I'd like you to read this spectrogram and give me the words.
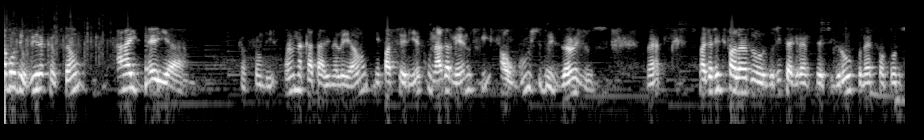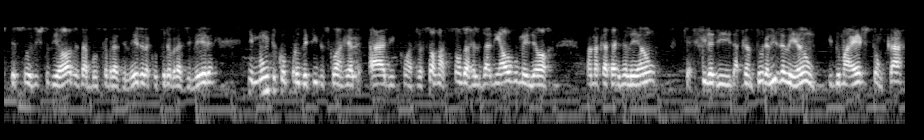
Acabou de ouvir a canção A Ideia. canção de Ana Catarina Leão, em parceria com nada menos que Augusto dos Anjos. Né? Mas a gente falando dos integrantes desse grupo, né, são todas pessoas estudiosas da música brasileira, da cultura brasileira, e muito comprometidas com a realidade, com a transformação da realidade em algo melhor. Ana Catarina Leão, que é filha de, da cantora Lisa Leão e do maestro Tom Carr,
